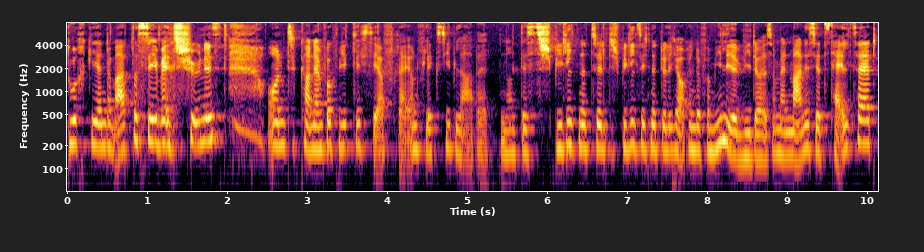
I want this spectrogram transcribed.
durchgehend am Attersee, wenn es schön ist und kann einfach wirklich sehr frei und flexibel arbeiten. Und das spiegelt, natürlich, spiegelt sich natürlich auch in der Familie wieder. Also mein Mann ist jetzt Teilzeit.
